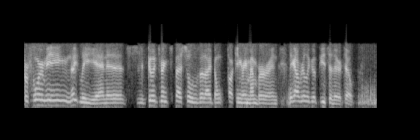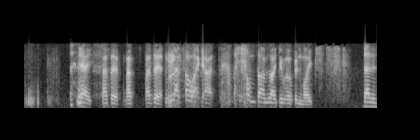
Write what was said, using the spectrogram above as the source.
performing nightly, and it's good drink specials that I don't fucking remember, and they got really good pizza there too. yeah, that's it. That's that's it. That's all I got. Sometimes I do open mics. That is,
